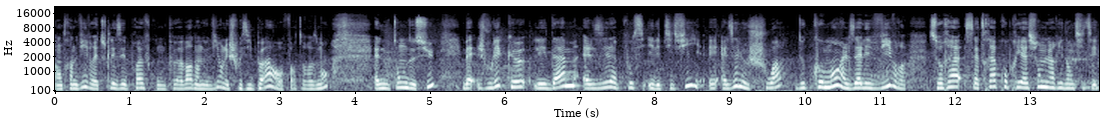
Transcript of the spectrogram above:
en train de vivre et toutes les épreuves qu'on peut avoir dans notre vie, on les choisit pas, oh, fort heureusement. Elles nous tombent dessus. Ben, je voulais que les dames, elles aient la et les petites filles, elles aient le choix de comment elles allaient vivre cette réappropriation de leur identité.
